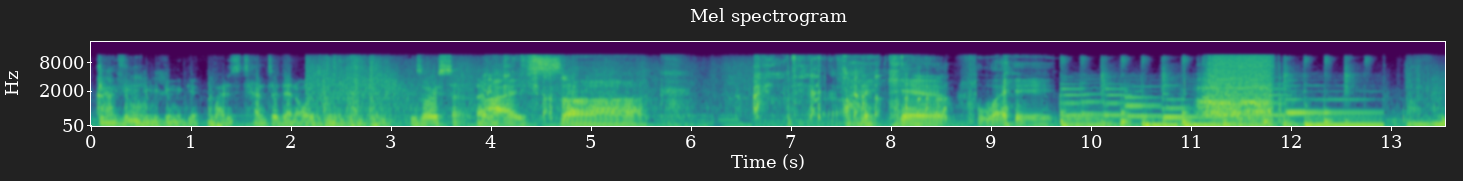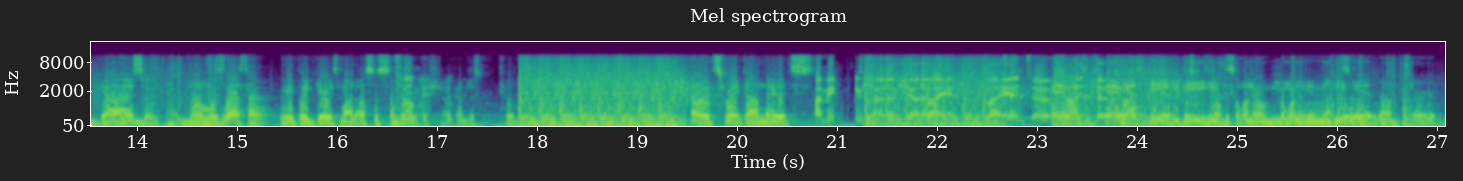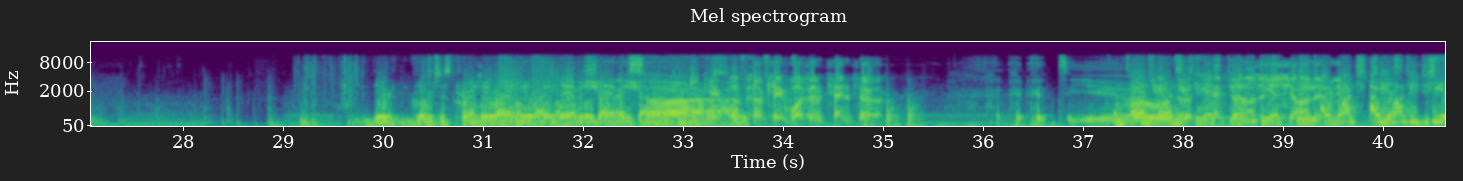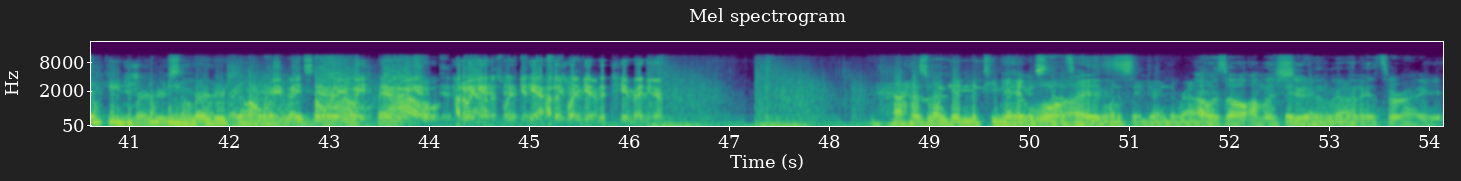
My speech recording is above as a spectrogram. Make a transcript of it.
Gimme, gimme, gimme, gimme, gimme. Why does Tenta then always do He's always sad. I suck. I can't play. Oh my god. When was the last time we played Garry's Mod? Also, somebody with a shotgun just killed him. Oh, it's right down there. It's. I'm making shot up, shot up by, by Ento. KOS, KOSD, he, he, he killed someone immediately, someone immediately at round start. Their corpse is currently lying on the floor. They have a shotgun. Okay, wasn't, okay, wasn't Tento. it's you. It's on, on TSD. TSD. I watched I watched TSD just murder someone. Murder someone oh wait, wait, oh wait, wait. How? How do I get? Yeah, how does one get in the team menu? How does one get in the team menu? It it's was. not something you want to say during the round. I was all, I'm gonna shoot him, and then it's alright.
